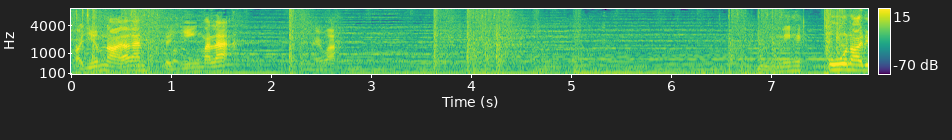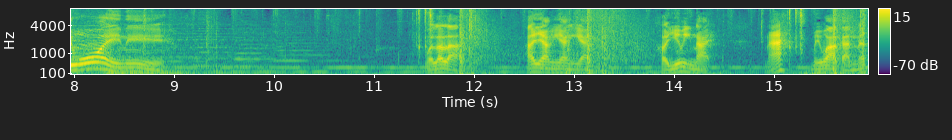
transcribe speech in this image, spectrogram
ขอยืมหน่อยแล้วกันเดี๋ยวยิงมันละไหนวะอยู่นี่ให้กูหน่อยดิโว้ยนี่ หมดแล้วล่ะอะยังยังยังขอยืมอีกหน่อยนะ ไม่ว่ากันนะ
